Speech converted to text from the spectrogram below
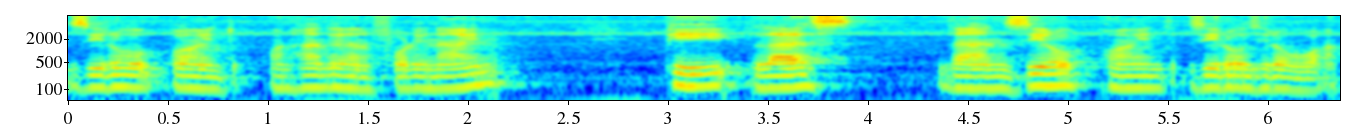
0.149 p less than 0.001.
